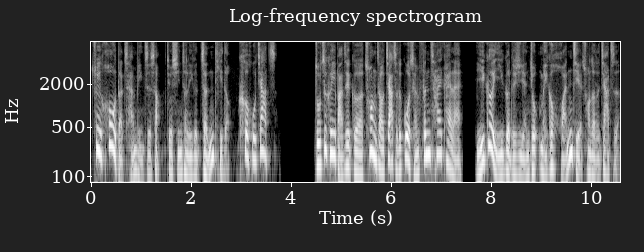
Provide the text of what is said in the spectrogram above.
最后的产品之上，就形成了一个整体的客户价值。组织可以把这个创造价值的过程分拆开来，一个一个的去研究每个环节创造的价值，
